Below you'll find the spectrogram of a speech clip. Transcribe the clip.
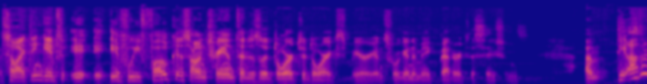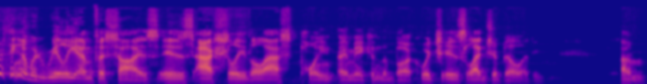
so I think if if we focus on transit as a door to door experience, we're going to make better decisions. Um, the other thing I would really emphasize is actually the last point I make in the book, which is legibility. Um,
